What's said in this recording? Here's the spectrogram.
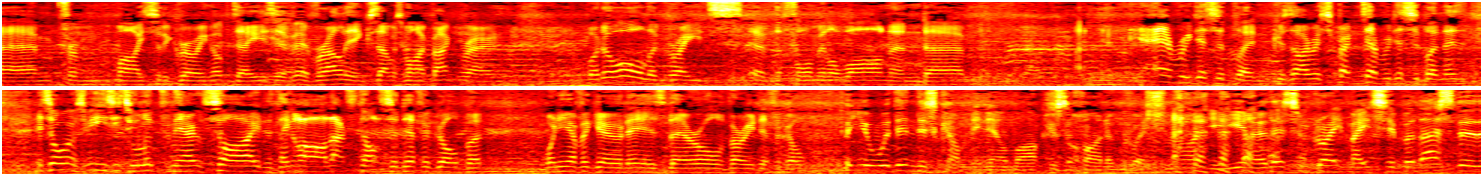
um, from my sort of growing up days of, of rallying because that was my background. But all the greats of the Formula One and um, every discipline because I respect every discipline. It's always easy to look from the outside and think, oh, that's not so difficult, but when you ever go it is, they're all very difficult. But you're within this company now, Mark, is the final question, aren't you? you know, there's some great mates here, but that's the,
